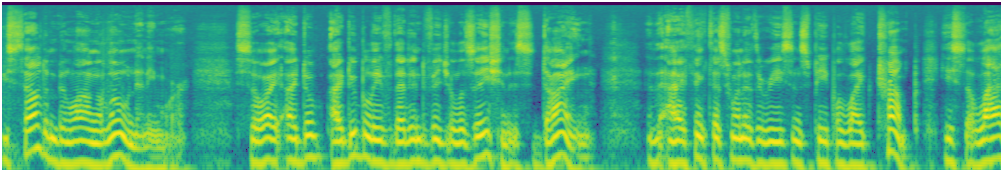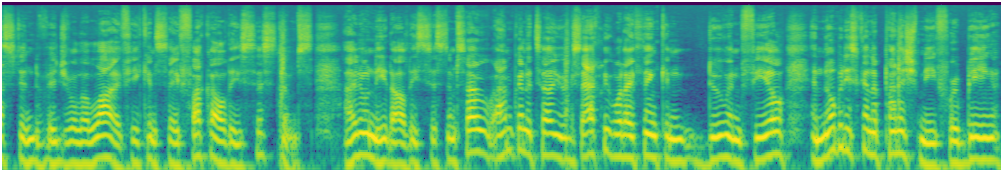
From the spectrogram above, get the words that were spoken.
We seldom belong alone anymore. So I, I do I do believe that individualization is dying. And I think that's one of the reasons people like Trump. He's the last individual alive. He can say, fuck all these systems. I don't need all these systems. So I'm going to tell you exactly what I think and do and feel, and nobody's going to punish me for being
